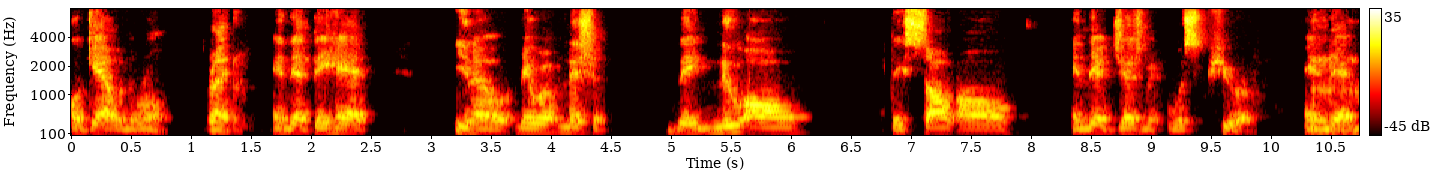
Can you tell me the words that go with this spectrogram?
or gal in the room Right. and that they had, you know, they were omniscient. They knew all, they saw all, and their judgment was pure, and that mm-hmm.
